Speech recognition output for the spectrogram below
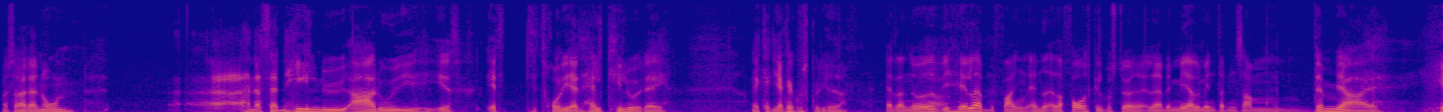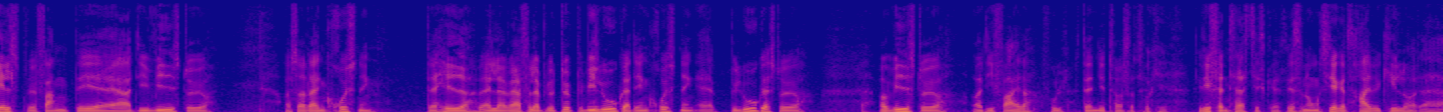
Og så er der nogen... Uh, han har sat en helt ny art ud i, i et, et, jeg tror det er et halvt kilo i dag. Jeg kan, jeg kan ikke huske, hvad de hedder. Er der noget, Ja. vi hellere vil fange andet? Er der forskel på størene, eller er det mere eller mindre den samme? Dem, jeg helst vil fange, det er de hvide støger. Og så er der en krydsning, der hedder, eller i hvert fald er blevet døbt Viluga. Det er en krydsning af beluga-støger Ja. og hvide støger, og de fighter fuldstændig tosset. Okay. De er fantastiske. Det er sådan nogle cirka 30 kilo, og der, er-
